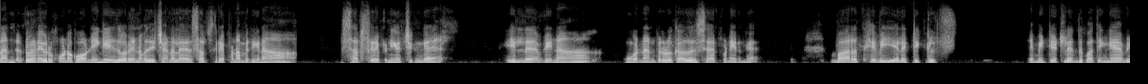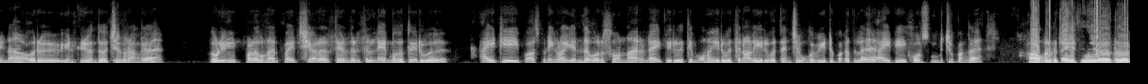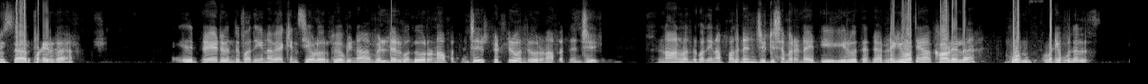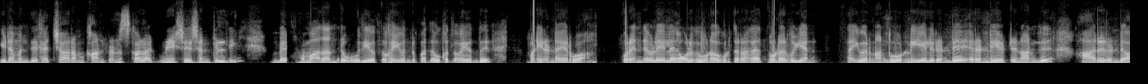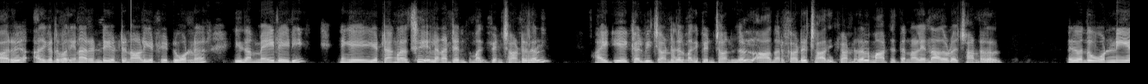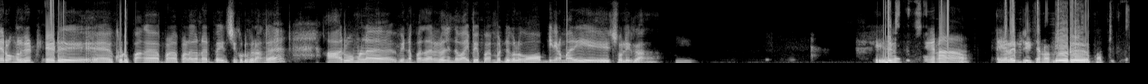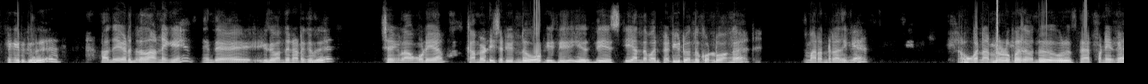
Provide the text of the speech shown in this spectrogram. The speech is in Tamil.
நண்பர்கள் அனைவருக்கும் வணக்கம். நீங்க இதுவரை நமது சேனலை சப்ஸ்கிரைப் பண்ணாம இருந்தீங்கன்னா, சப்ஸ்கிரைப் பண்ணி வச்சுக்கோங்க இல்லை அப்படின்னா உங்க நண்பர்களுக்காவது ஷேர் பண்ணிருங்க. பாரத் ஹெவி எலக்ட்ரிக்கல்ஸ் லிமிடெட்ல இருந்து பார்த்தீங்க அப்படின்னா ஒரு இன்டர்வியூ வந்து வச்சிருக்கிறாங்க தொழில் பழகுனர் பயிற்சியாளர் தேர்ந்தெடுத்தல் நேர்முக தேர்வு. ஐடிஐ பாஸ் பண்ணிக்கலாம் எந்த வருஷம்னா 2023, 24, 25 உங்க வீட்டு பக்கத்துல ஐடிஐ கோர்ஸ் முடிச்சிருப்பாங்க. அவங்களுக்கு தயவு செஞ்சு வந்து ஒரு ஷேர் பண்ணிருங்க. இது ட்ரேடு வந்து பார்த்தீங்கன்னா, வேக்கன்சி எவ்வளோ இருக்கு அப்படின்னா வெல்டருக்கு வந்து ஒரு நாற்பத்தஞ்சு ஃபிட்டு வந்து ஒரு 45. நாள் வந்து பார்த்தீங்கன்னா, 15 டிசம்பர் 2025 அன்னைக்கு பார்த்தீங்கன்னா, காலையில ஒன்பது மணி முதல். இடம் வந்து HRM conference call administration building. Bed மாதாந்திர ஊதிய தொகை வந்து பார்த்தா ஊக்கத்தொகை வந்து ரூ. 12,000 குறைந்த விலையில உங்களுக்கு உணவு கொடுத்துட்றாங்க தொடர்பு எண் 0412742626 அதுக்கடுத்து பார்த்தீங்கன்னா, 284881 இதுதான் மெயில் ஐடி. நீங்கள் எட்டாம் கிளாஸ் இல்லைன்னா டென்த் மதிப்பெண் சான்றிதழ், ஐடிஐ கல்வி சான்றிதழ், மதிப்பெண் சான்றிதழ், ஆதார் கார்டு, சாதி சான்றிதழ், மாற்றுத்திறனாளி தான் அதோட சான்றிதழ். இது வந்து ஒன் இயர் உங்களுக்கு ட்ரேடு கொடுப்பாங்க ப பழகுனர் பயிற்சி கொடுக்குறாங்க ஆர்வமுள்ள விண்ணப்பதாரர்கள் இந்த வாய்ப்பை பயன்படுத்திக் கொள்ளவும் அப்படிங்கிற மாதிரி சொல்லியிருக்காங்க. இது வந்து பார்த்தீங்கன்னா, எலக்ட்ரீஷியன் வந்து ஒரு 10 போஸ்டிங் இருக்குது. அதே இடத்துல தான் அன்னைக்கு இந்த இது வந்து நடக்குது. சரிங்களா? அவங்களுடைய கம்யூனிட்டி சர்டிஃபிகேட் வந்து ஓபிசி, எஸ்சி, எஸ்டி அந்த மாதிரி சர்டிஃபிகேட் வந்து கொண்டு வாங்க. மறந்துடாதீங்க உங்க நண்பர்களுக்கும் இதை வந்து ஒரு ஷேர் பண்ணிருங்க.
